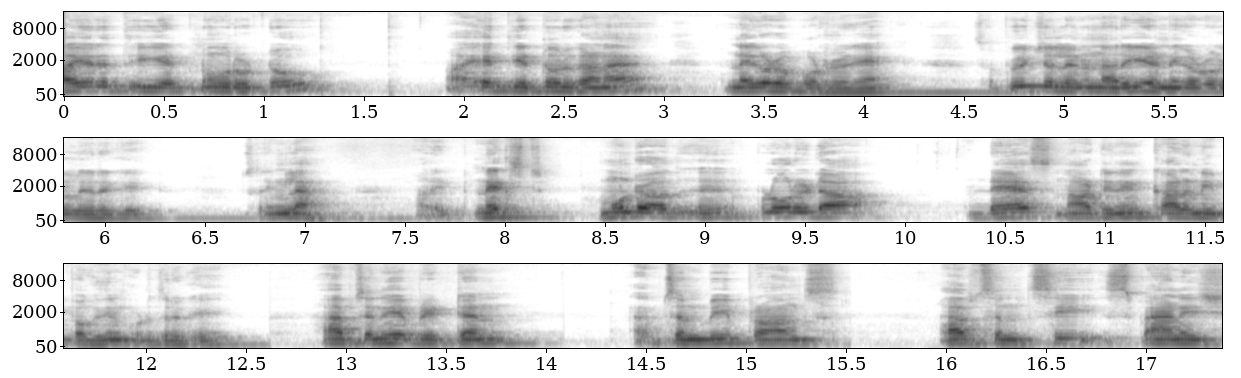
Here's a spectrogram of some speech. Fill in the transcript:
ஆயிரத்தி எட்நூறு டு ஆயிரத்தி எட்நூறுக்கான நிகழ்வு போட்டிருக்கேன். ஸோ ஃப்யூச்சரில் இன்னும் நிறைய நிகழ்வுகள் இருக்குது சரிங்களா? ரைட் நெக்ஸ்ட் மூன்றாவது புளோரிடா டேஸ் நாட்டினின் காலனி பகுதின்னு கொடுத்துருக்கு. Option A Britain option B France option C Spanish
